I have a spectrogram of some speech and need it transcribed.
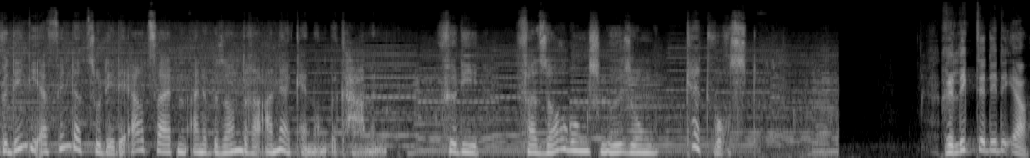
für den die Erfinder zu DDR-Zeiten eine besondere Anerkennung bekamen. Für die Versorgungslösung Kettwurst. Relikt der DDR.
